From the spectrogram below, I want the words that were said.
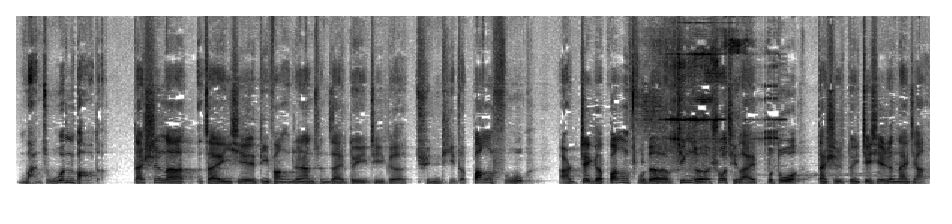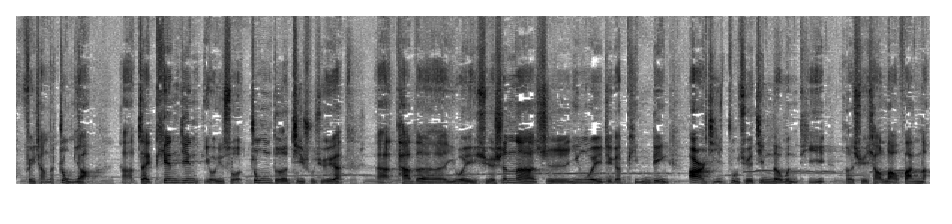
满足温饱的，但是呢，在一些地方仍然存在对这个群体的帮扶，而这个帮扶的金额说起来不多，但是对这些人来讲非常的重要。啊，在天津有一所中德技术学院，啊，他的一位学生呢，是因为这个评定二级助学金的问题和学校闹翻了，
